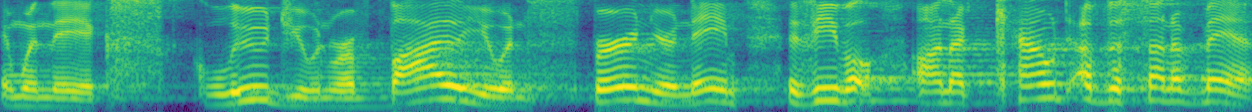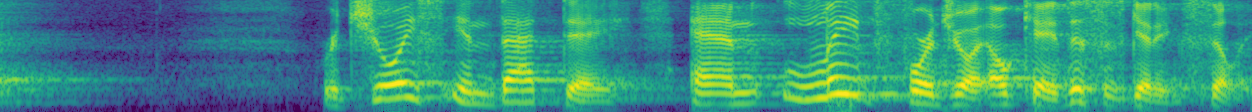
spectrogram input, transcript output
and when they exclude you and revile you and spurn your name as evil on account of the Son of Man. Rejoice in that day and leap for joy. Okay, this is getting silly.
